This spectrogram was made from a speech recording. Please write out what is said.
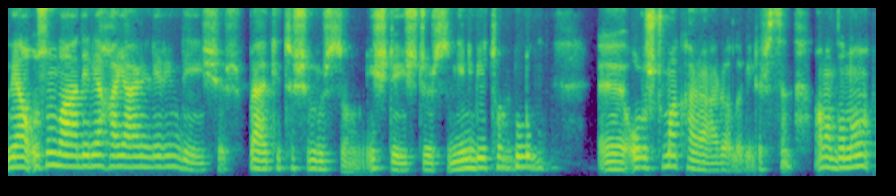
Veya uzun vadeli hayallerin değişir. Belki taşınırsın, iş değiştirirsin, yeni bir topluluk e, oluşturma kararı alabilirsin. Ama bunu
